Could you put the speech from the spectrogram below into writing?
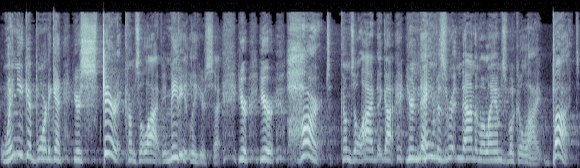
When you get born again, your spirit comes alive. Immediately you're saved. Your, your heart comes alive to God. Your name is written down in the Lamb's book of life. But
